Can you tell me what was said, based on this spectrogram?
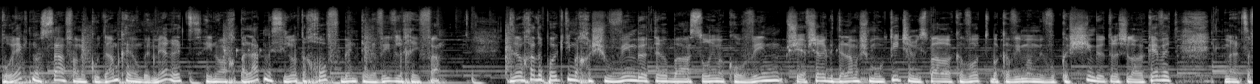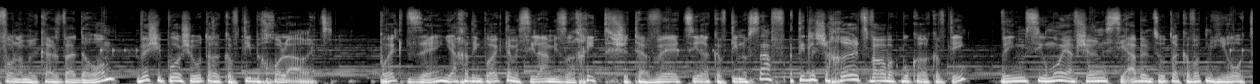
פרויקט נוסף המקודם כיום במרץ הינו הכפלת מסילות החוף בין תל אביב לחיפה. זהו אחד הפרויקטים החשובים ביותר בעשורים הקרובים, שיאפשר הגדלה משמעותית של מספר הרכבות בקווים המבוקשים ביותר של הרכבת, מהצפון למרכז והדרום, ושיפור השירות הרכבתי בכל הארץ. פרויקט זה, יחד עם פרויקט המסילה המזרחית, שתהווה ציר רכבתי נוסף, עתיד לשחרר את צוואר הבקבוק הרכבתי, ועם סיומו יאפשר נסיעה באמצעות רכבות מהירות,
